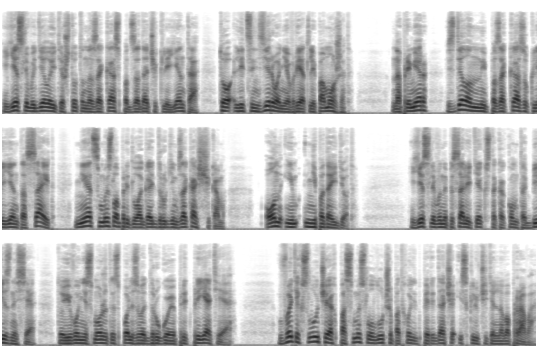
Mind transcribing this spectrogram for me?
Если вы делаете что-то на заказ под задачи клиента, то лицензирование вряд ли поможет. Например, сделанный по заказу клиента сайт нет смысла предлагать другим заказчикам, он им не подойдет. Если вы написали текст о каком-то бизнесе, то его не сможет использовать другое предприятие. В этих случаях по смыслу лучше подходит передача исключительного права.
